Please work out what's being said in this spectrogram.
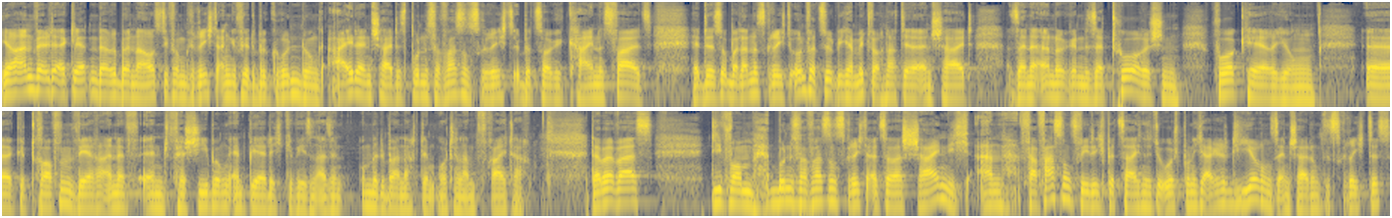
Ihre Anwälte erklärten darüber hinaus, die vom Gericht angeführte Begründung Eilentscheid des Bundesverfassungsgerichts überzeuge keinesfalls. Hätte das Oberlandesgericht unverzüglich am Mittwoch nach der Entscheid seine organisatorischen Vorkehrungen äh, getroffen, wäre eine Verschiebung entbehrlich gewesen, also unmittelbar nach dem Urteil am Freitag. Dabei war es die vom Bundesverfassungsgericht als wahrscheinlich an verfassungswidrig bezeichnete ursprüngliche Akkreditierungsentscheidung des Gerichtes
